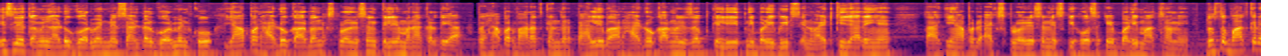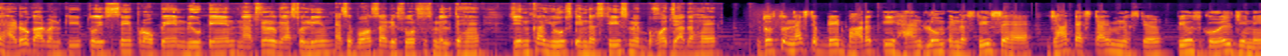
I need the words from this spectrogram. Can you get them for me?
इसलिए तमिलनाडु गवर्नमेंट ने सेंट्रल गवर्नमेंट को यहाँ पर हाइड्रोकार्बन एक्सप्लोरेशन के लिए मना कर दिया। तो यहाँ पर भारत के अंदर पहली बार हाइड्रोकार्बन रिज़र्व के लिए इतनी बड़ी बीट्स इन्वाइट की जा रही है, ताकि यहाँ पर एक्सप्लोरेशन इसकी हो सके बड़ी मात्रा में। दोस्तों, बात करें हाइड्रोकार्बन की तो इससे प्रोपेन ब्यूटेन नेचुरल गैसोलीन ऐसे बहुत सारे रिसोर्सेस मिलते हैं, जिनका यूज़ इंडस्ट्रीज़ में बहुत ज़्यादा है। दोस्तों नेक्स्ट अपडेट भारत की हैंडलूम इंडस्ट्रीज़ से है जहाँ टेक्सटाइल मिनिस्टर पीयूष गोयल जी ने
